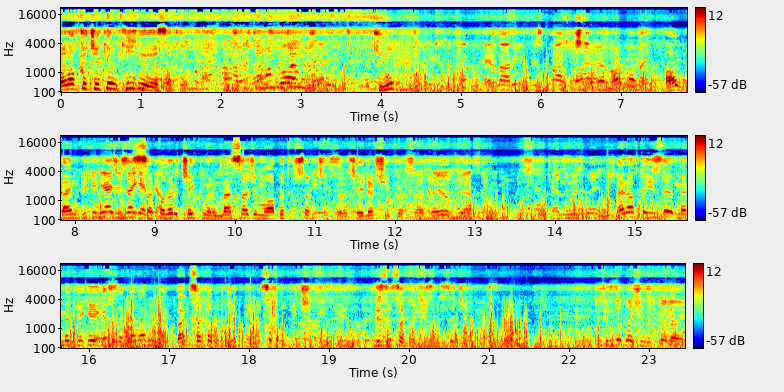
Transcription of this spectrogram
Her hafta çekiyorum. Kim diyor yasak ya? Kimi? Erdal abi Facebook'a atmışlar. Abi ben Bir dünya ceza geldi. sakaları çekmiyorum. Ben sadece muhabbet kuşlarını çekiyorum. Şeyleri çekiyorum. Saka yok ya saka. Biz kendimizde Her hafta izle Mehmet Yege'ye gir saka var mı? Ben sakaları çekmiyorum yasak olduğu için. Biz de sakacıyız. Biz de çekmiyoruz. bizim de başımız belaya.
